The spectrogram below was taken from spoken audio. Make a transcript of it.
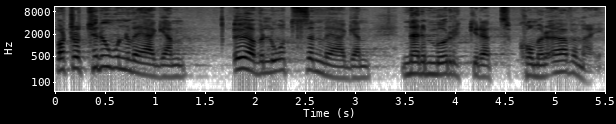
Vart tar tron vägen, överlåtelsen vägen när mörkret kommer över mig?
